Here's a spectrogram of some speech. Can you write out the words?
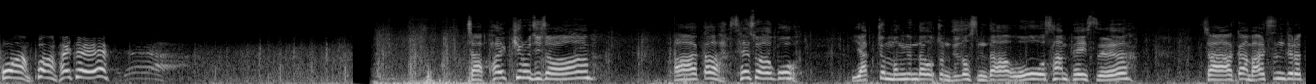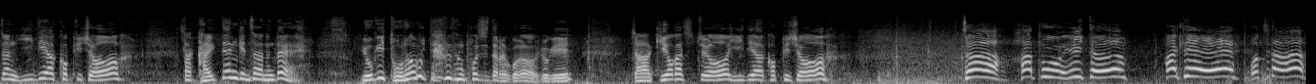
포항, 포항, 화이팅! 자, 8km 지점. 아, 아까 세수하고 약 좀 먹는다고 좀 늦었습니다. 553 페이스. 자, 아까 말씀드렸던 이디야 커피숍. 자, 갈 땐 괜찮은데, 여기 돌아올 때 항상 퍼지더라고요, 여기. 자, 기억하십시오. 이디야 커피숍. 자, 하프 1등. 화이팅! 멋지다!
